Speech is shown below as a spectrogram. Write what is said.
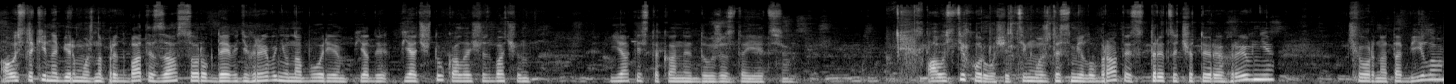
А ось такий набір можна придбати за 49 гривень. У наборі 5 штук, але щось бачу, якість така не дуже здається. А ось ці хороші, ці можете сміло брати з 34 гривні, чорна та біла.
